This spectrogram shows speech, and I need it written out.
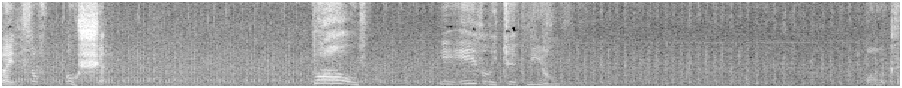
Right, the soft. Oh shit! Balls! He easily took me on. Bollocks.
